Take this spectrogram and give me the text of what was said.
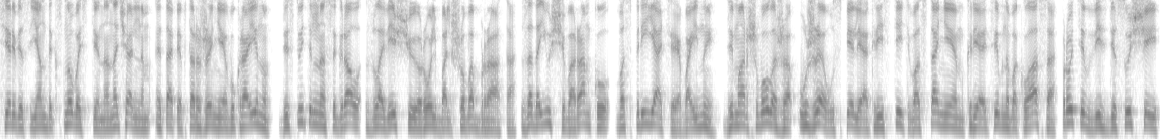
Сервис Яндекс Новости на начальном этапе вторжения в Украину действительно сыграл зловещую роль большого брата, задающего рамку восприятия войны. Димарш Воложа уже успели окрестить восстанием креативного класса против вездесущей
